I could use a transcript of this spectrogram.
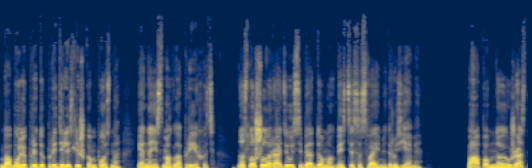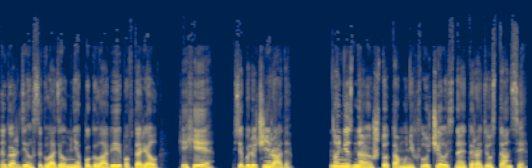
Бабулю предупредили слишком поздно, и она не смогла приехать, но слушала радио у себя дома вместе со своими друзьями. Папа мной ужасно гордился, гладил меня по голове и повторял «Хе-хе». Все были очень рады. Но не знаю, что там у них случилось на этой радиостанции,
